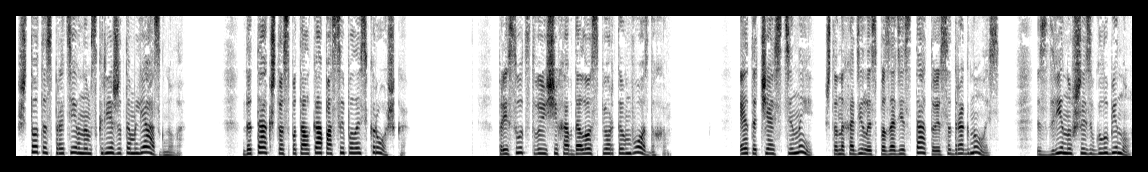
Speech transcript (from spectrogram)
Что-то с противным скрежетом лязгнуло, да так, что с потолка посыпалась крошка. Присутствующих обдало спёртым воздухом. Эта часть стены, что находилась позади статуи, содрогнулась, сдвинувшись в глубину.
